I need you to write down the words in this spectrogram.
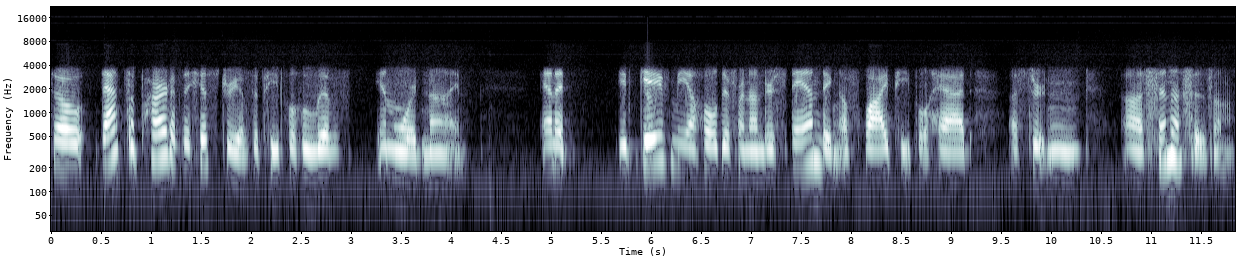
So that's a part of the history of the people who live in Ward 9. And it it gave me a whole different understanding of why people had a certain uh, cynicism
